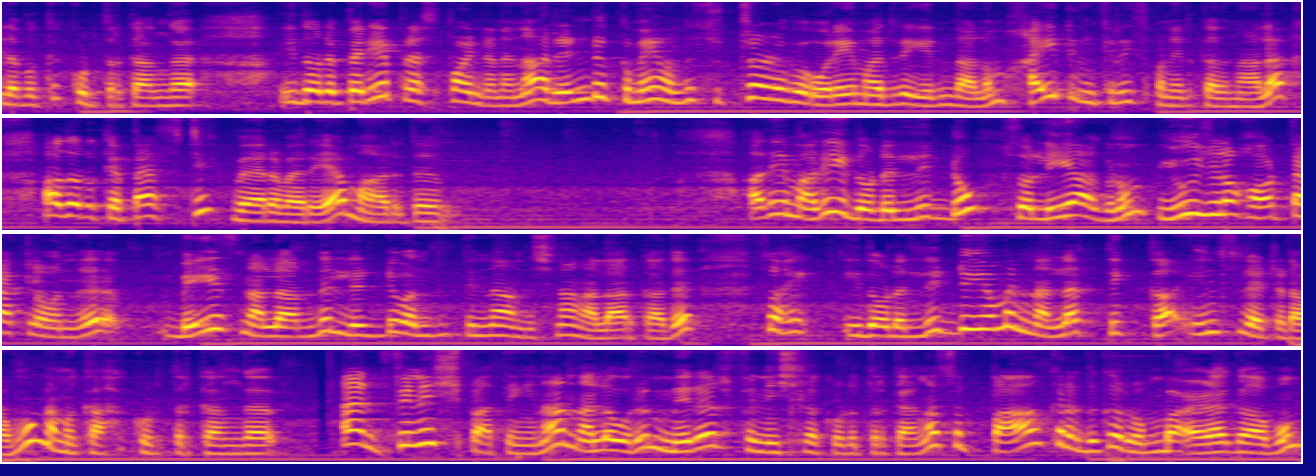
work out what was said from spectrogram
அளவுக்கு கொடுத்துருக்காங்க. இதோட பெரிய ப்ரெஸ் பாயிண்ட் என்னென்னா ரெண்டுக்குமே வந்து சுற்றளவு ஒரே மாதிரி இருந்தாலும் ஹைட் இன்க்ரீஸ் பண்ணியிருக்கிறதுனால அதோட கெப்பாசிட்டி வேறு வேறையாக மாறுது. அதே மாதிரி இதோட லிட்டும் சொல்லியே ஆகணும். யூஸ்வலாக ஹாட் பேக்கில் வந்து பேஸ் நல்லா இருந்து லிட்டு வந்து தின்னாக இருந்துச்சுன்னா நல்லா இருக்காது. ஸோ இதோட லிட்டையுமே நல்லா திக்காக இன்சுலேட்டடாகவும் நமக்காக கொடுத்துருக்காங்க. அண்ட் ஃபினிஷ் பார்த்தீங்கன்னா நல்ல ஒரு மிரர் ஃபினிஷில் கொடுத்துருக்காங்க. ஸோ பார்க்குறதுக்கு ரொம்ப அழகாகவும்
